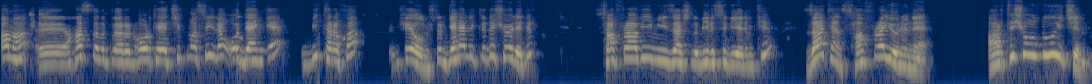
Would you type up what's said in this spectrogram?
Ama e, hastalıkların ortaya çıkmasıyla o denge bir tarafa şey olmuştur. Genellikle de şöyledir. Safravi mizaçlı birisi diyelim ki zaten safra yönüne artış olduğu için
